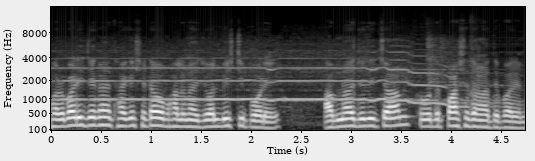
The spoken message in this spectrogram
ঘরবাড়ি যেখানে থাকে সেটাও ভালো নয়। জল বৃষ্টি পড়ে। আপনারা যদি চান তো ওদের পাশে দাঁড়াতে পারেন।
